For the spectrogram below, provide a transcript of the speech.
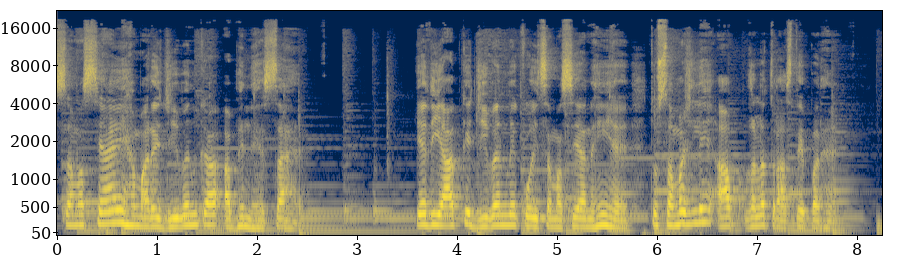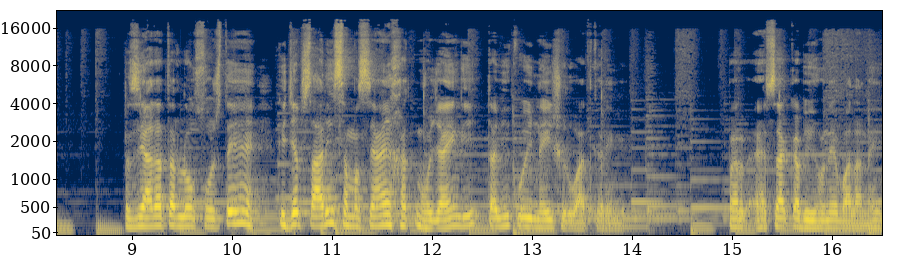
समस्याएँ हमारे जीवन का अभिन्न हिस्सा है। यदि आपके जीवन में कोई समस्या नहीं है तो समझ लें आप गलत रास्ते पर हैं। ज़्यादातर लोग सोचते हैं कि जब सारी समस्याएँ खत्म हो जाएँगी, तभी कोई नई शुरुआत करेंगे। पर ऐसा कभी होने वाला नहीं।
